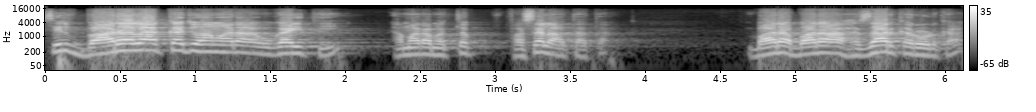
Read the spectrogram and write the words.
सिर्फ़ 12 लाख का जो हमारा उगाई थी, हमारा मतलब फ़सल आता था, बारह बारह हज़ार करोड़ का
